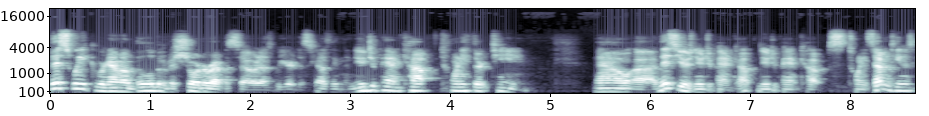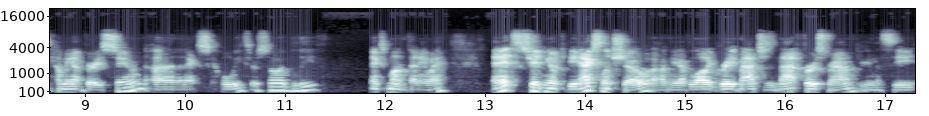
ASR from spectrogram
This week we're going to have a little bit of a shorter episode as we are discussing the New Japan Cup 2013. Now, uh, this year's New Japan Cup, New Japan Cup 2017, is coming up very soon, uh, in the next couple weeks or so, I believe, next month anyway. And it's shaping up to be an excellent show. Um, you have a lot of great matches in that first round. You're going to see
